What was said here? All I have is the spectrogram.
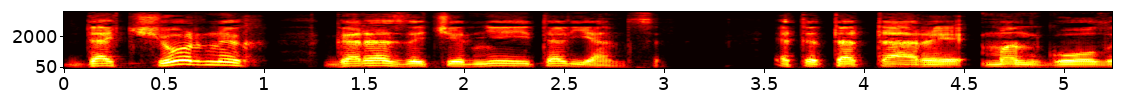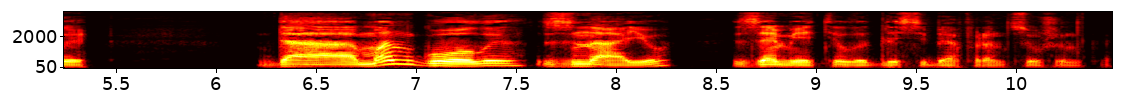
до черных гораздо чернее итальянцев. Это татары-монголы. Да, монголы, знаю, заметила для себя француженка.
